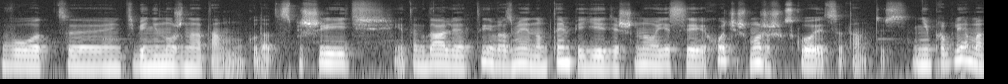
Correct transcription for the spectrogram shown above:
вот, э, тебе не нужно там куда-то спешить и так далее, ты в размеренном темпе едешь, но если хочешь, можешь ускориться там, то есть не проблема,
